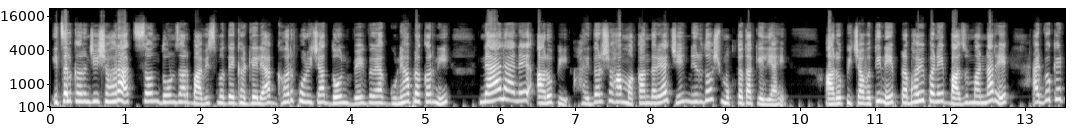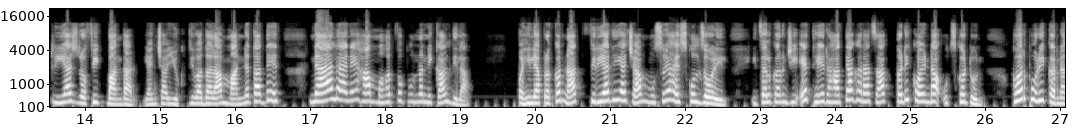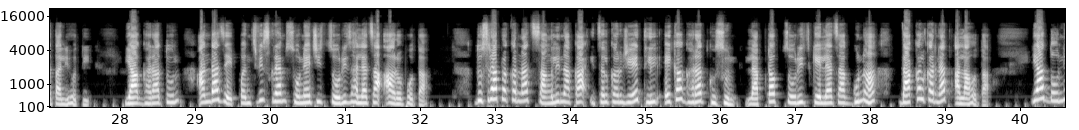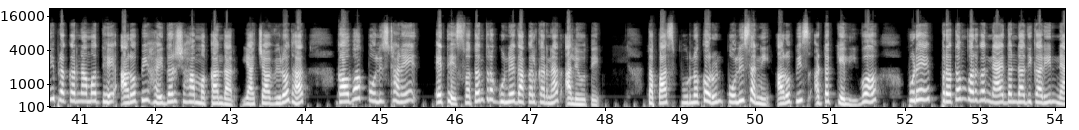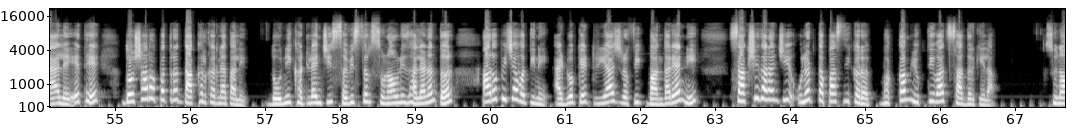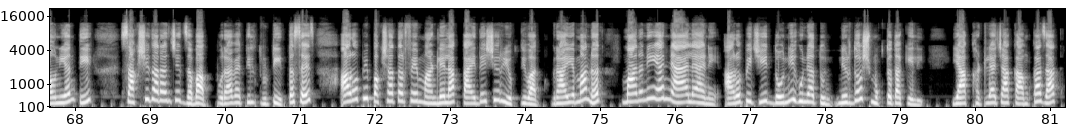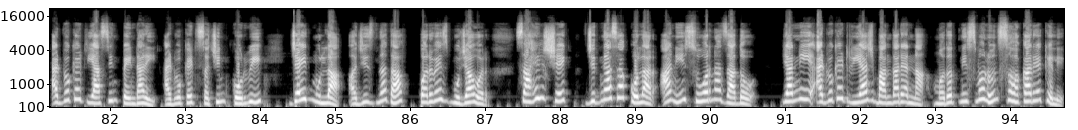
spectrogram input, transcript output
इचलकरंजी शहरात सन दोन हजार बावीसमध्ये घडलेल्या घरफोडीच्या दोन वेगवेगळ्या गुन्ह्याप्रकरणी न्यायालयाने आरोपी हैदरशहा मकानदार याची निर्दोष मुक्तता केली आहे. आरोपीच्या वतीने प्रभावीपणे बाजू मांडणारे अॅडव्होकेट रियाज रफिक बांदार यांच्या युक्तिवादाला मान्यता देत न्यायालयाने हा महत्त्वपूर्ण निकाल दिला. पहिल्या प्रकरणात फिर्यादी याच्या मुसळे हायस्कूल जवळील इचलकरंजी येथे राहत्या घराचा कडी कोयंडा उचकटून घरफोडी करण्यात आली होती. या घरातून अंदाजे पंचवीस ग्रॅम सोन्याची चोरी झाल्याचा आरोप होता. दुसऱ्या प्रकरणात सांगली नाका इचलकरंजी येथील एका घरात घुसून लॅपटॉप चोरी केल्याचा गुन्हा दाखल करण्यात आला होता. या दोन्ही प्रकरणामध्ये आरोपी हैदर शहा मकानदार याच्या विरोधात गावभाग पोलीस ठाणे येथे स्वतंत्र गुन्हे दाखल करण्यात आले होते. तपास पूर्ण करून पोलिसांनी आरोपीस अटक केली व पुढे प्रथम वर्ग न्यायदंडाधिकारी न्यायालय येथे दोषारोपपत्र दाखल करण्यात आले. दोन्ही खटल्यांची सविस्तर सुनावणी झाल्यानंतर आरोपीच्या वतीने ऍडव्होकेट रियाज रफिक बांदार यांनी साक्षीदारांची उलट तपासणी करत भक्कम युक्तिवाद सादर केला. सुनावणीअंती साक्षीदारांचे जबाब पुराव्यातील त्रुटी तसेच आरोपी पक्षातर्फे मांडलेला कायदेशीर युक्तिवाद ग्राह्य मानत माननीय न्यायालयाने आरोपीची दोन्ही गुन्ह्यातून निर्दोष मुक्तता केली. या खटल्याच्या कामकाजात ॲडव्होकेट यासिन पेंढारी ॲडव्होकेट सचिन कोरवी जईद मुल्ला अजिज नदाफ परवेज मुजावर साहिल शेख जिज्ञासा कोलार आणि सुवर्णा जाधव यांनी ॲडव्होकेट रियाज बांदार यांना मदतनीस म्हणून सहकार्य केले.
